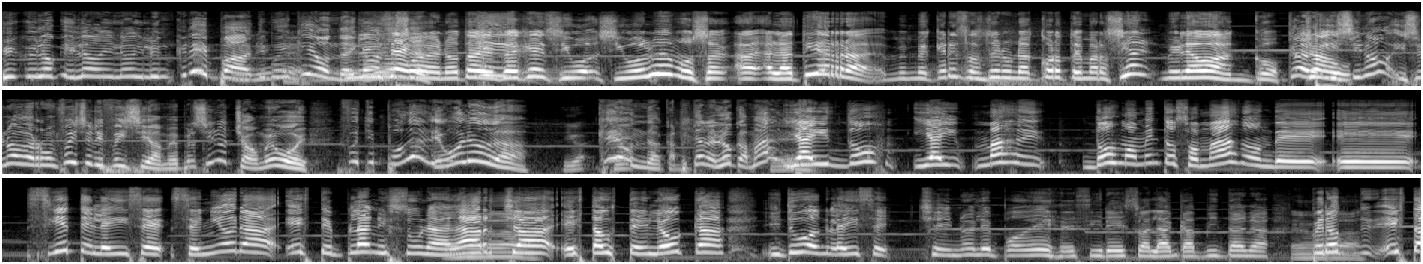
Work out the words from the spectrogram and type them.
Y lo, y lo, y lo- y lo increpa, tipo, ¿y qué onda? Y ¿Y le qué vas a dice, hacer? bueno, está bien. Si, vo- si volvemos a, a- a la Tierra, me, me querés hacer una corte marcial, me la banco. Claro, Chau. y si no, y si no agarro un phaser y faceame, pero si no, chao, me voy. Y fue tipo, dale, boluda. ¿Qué onda? ¿Capitana loca mal? Y hay dos, y hay más de dos momentos o más donde eh, Siete le dice, señora, este plan es una Es garcha, está usted loca, y Tuvok le dice, che, no le podés decir eso a la capitana. Es pero verdad. está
